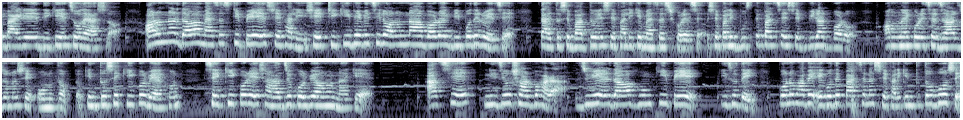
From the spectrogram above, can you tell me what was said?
বাইরের দিকে চলে আসলো। অনন্যার দেওয়া মেসেজটি পেয়ে শেফালি সে ঠিকই ভেবেছিল অনন্যা বড় এক বিপদে রয়েছে। তাই তো সে বাধ্য হয়ে শেফালিকে মেসেজ করেছে। শেফালি বুঝতে পারছে সে বিরাট বড়। অন্যায় করেছে, যার জন্য সে অনুতপ্ত। কিন্তু সে কি করবে এখন? সে কি করে সাহায্য করবে অনন্যাকে? আছে নিজেও সর্বহারা। জুয়ের দেওয়া হুমকি পেয়ে কিছুতেই কোনোভাবে এগোতে পারছে না শেফালি, কিন্তু তবুও সে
